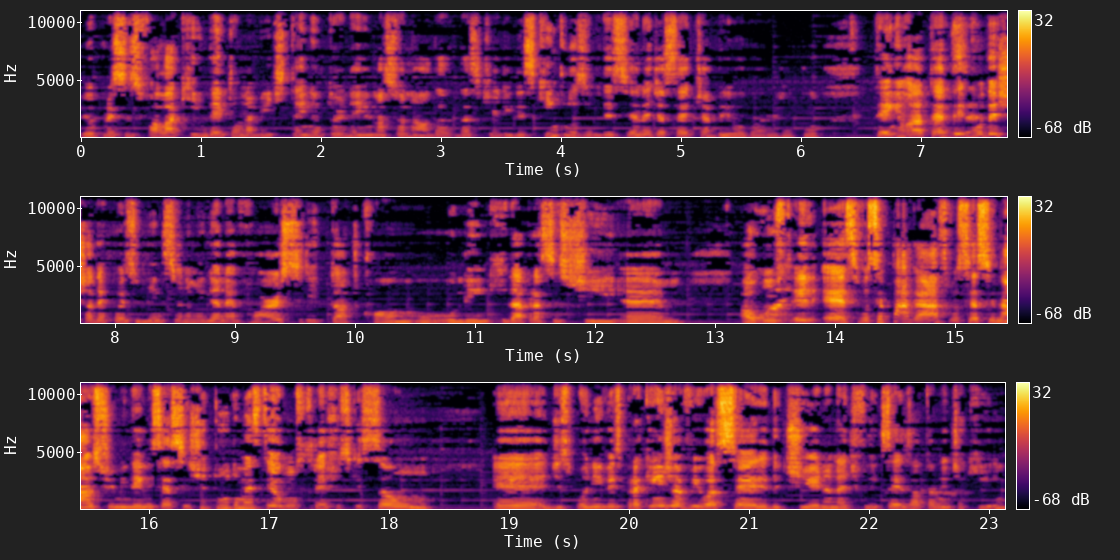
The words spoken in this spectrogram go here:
eu preciso falar que em Daytona Beach tem o torneio nacional da, das cheerleaders, que inclusive desse ano é dia 7 de abril agora. Já tô. Tenho, até de, é. vou deixar depois o link, se eu não me engano, é varsity.com, o, o link que dá para assistir. É, alguns, ele, é, se você pagar, se você assinar o streaming dele, você assiste tudo, mas tem alguns trechos que são é, disponíveis para quem já viu a série do Tier na Netflix, é exatamente aquilo.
